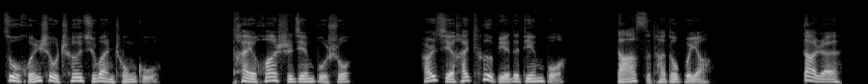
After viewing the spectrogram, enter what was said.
坐魂兽车去万重谷，太花时间不说，而且还特别的颠簸，打死他都不要。大人。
